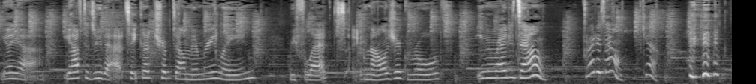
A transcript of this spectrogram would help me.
Yeah, yeah. You have to do that. Take a trip down memory lane. Reflect. Acknowledge your growth. Even write it down. Write it down. Yeah.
